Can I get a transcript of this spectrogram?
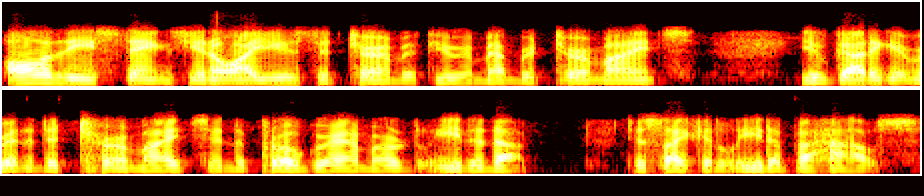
All of these things, you know, I used a term, if you remember, termites. You've got to get rid of the termites in the program, or it'll eat it up, just like it'll eat up a house.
